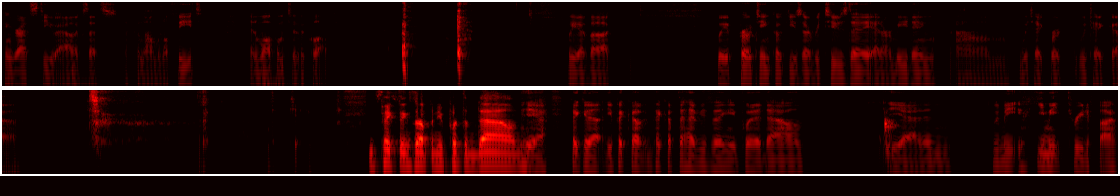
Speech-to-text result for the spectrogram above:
Congrats to you, Alex. That's a phenomenal feat, and welcome to the club. we have uh we have protein cookies every Tuesday at our meeting. Um, we take we take uh. kidding. You pick things up and you put them down. Yeah, pick it up. You pick up pick up the heavy thing. You put it down. Yeah, then we meet. You meet three to five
